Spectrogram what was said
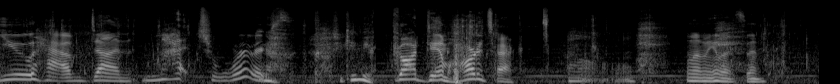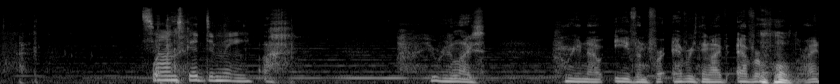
you have done much worse. God, you gave me a goddamn heart attack. Oh, let me listen. Sounds good to me. You realize we're now even for everything I've ever pulled, right?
